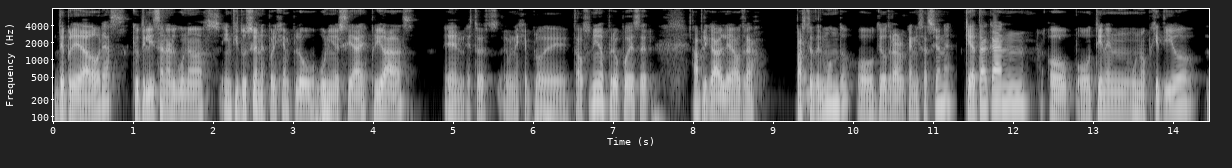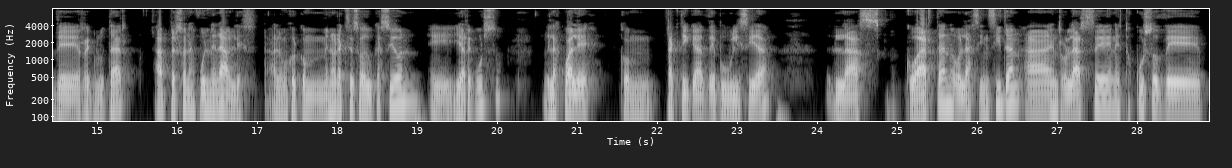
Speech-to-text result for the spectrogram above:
depredadoras que utilizan algunas instituciones, por ejemplo, universidades privadas. esto es un ejemplo de Estados Unidos, pero puede ser aplicable a otras partes del mundo o de otras organizaciones que atacan o, tienen un objetivo de reclutar a personas vulnerables, a lo mejor con menor acceso a educación eh, y a recursos, en las cuales con tácticas de publicidad las coartan o las incitan a enrolarse en estos cursos de,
